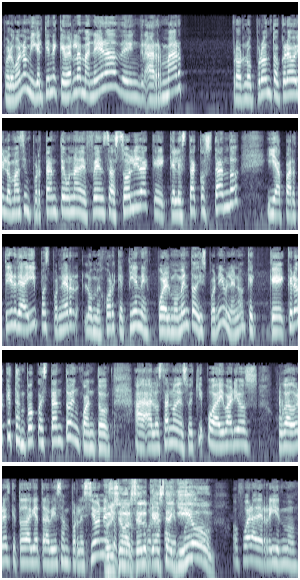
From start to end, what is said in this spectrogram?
pero bueno, Miguel tiene que ver la manera de armar por lo pronto creo y lo más importante una defensa sólida que, que, le está costando y a partir de ahí pues poner lo mejor que tiene por el momento disponible, ¿no? Que, que creo que tampoco es tanto en cuanto a, a, lo sano de su equipo. Hay varios jugadores que todavía atraviesan por lesiones. Lo dice por, Marcelo por que está Gio. O fuera de ritmo.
